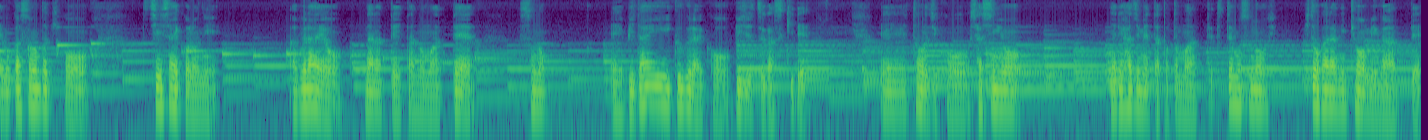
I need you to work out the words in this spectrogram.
え、僕はその時こう小さい頃に油絵を習っていたのもあってその、え、美大行くぐらいこう美術が好きでえー、当時こう写真をやり始めたこともあってとてもその人柄に興味があって、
